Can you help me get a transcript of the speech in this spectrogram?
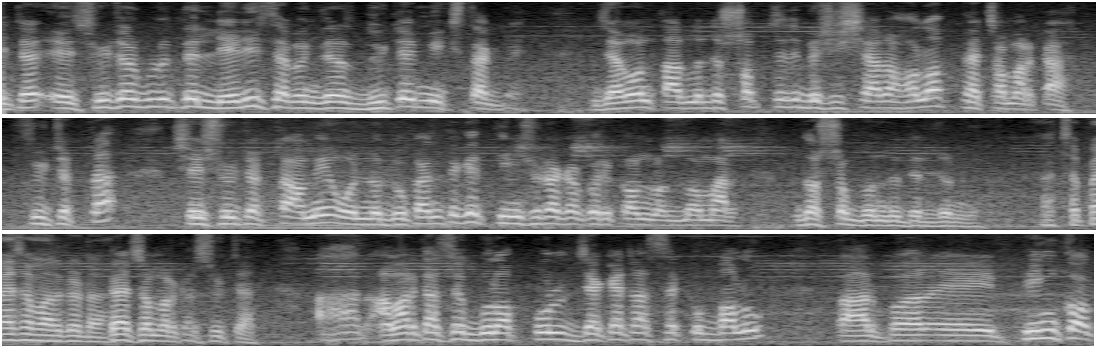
এটা এই সুইটারগুলোতে লেডিস এবং জেন্টস দুইটাই মিক্স থাকবে। যেমন তার মধ্যে সবচেয়ে বেশি সেরা হলো পেঁচামার্কা সুইটারটা সেই সুইটারটা আমি অন্য দোকান থেকে তিনশো টাকা করে কম লাগবে আমার দর্শক বন্ধুদের জন্য। আচ্ছা পেঁচা মার্কেটা? পেঁচামার্কা সুইটার আর আমার কাছে গোলাপ ফুল জ্যাকেট আছে খুব ভালো। তারপর এই পিঙ্কক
